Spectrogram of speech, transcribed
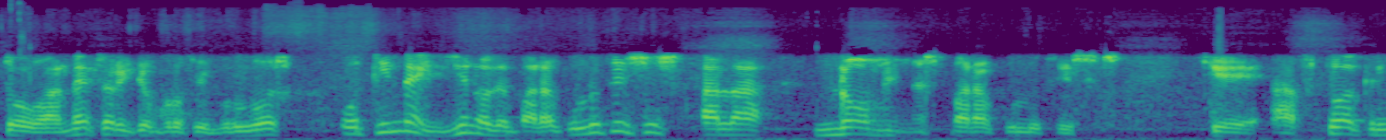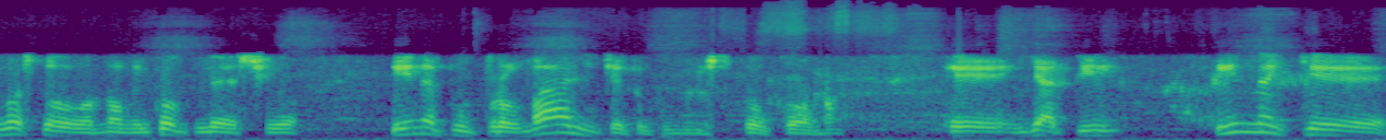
το ανέφερε και ο Πρωθυπουργός, ότι ναι, γίνονται παρακολουθήσεις, αλλά νόμιμες παρακολουθήσεις. Και αυτό ακριβώς το νομικό πλαίσιο είναι που προβάλλει και το Κομμουνιστικό Κόμμα, ε, γιατί είναι και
